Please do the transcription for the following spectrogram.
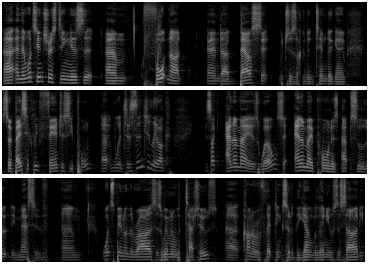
Uh, and then what's interesting is that um, Fortnite and uh, Bowsette, which is like a Nintendo game, so basically fantasy porn, uh, which essentially like it's like anime as well. So anime porn is absolutely massive. Um, what's been on the rise is women with tattoos, uh, kind of reflecting sort of the young millennial society.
